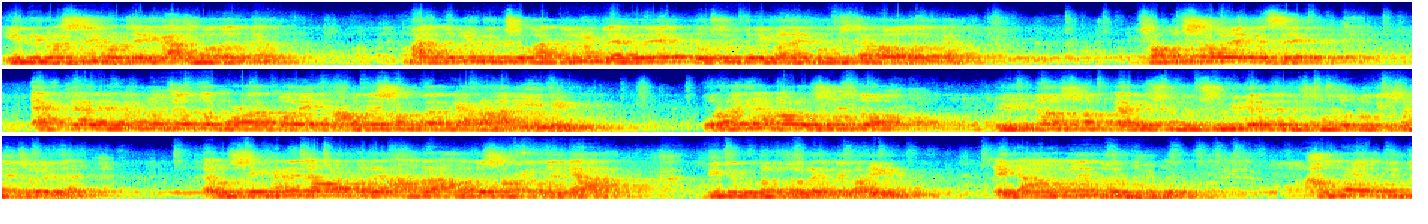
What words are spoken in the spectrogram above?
ইউনিভার্সিটি পর্যায়ে কাজ হওয়া দরকার। মাধ্যমিক, উচ্চ মাধ্যমিক লেভেলে প্রচুর পরিমাণে প্রতিষ্ঠান হওয়া দরকার। সমস্যা হয়ে গেছে। একটা লেভেল পর্যন্ত পড়ার পরে আমাদের সন্তানকে আমরা হারিয়ে ফেলি। ওরাই আবার সমস্ত বিভিন্ন সরকারি সুযোগ সুবিধার জন্য সমস্ত প্রতিষ্ঠানে চলে যায়। এবং সেখানে যাওয়ার পরে আমরা আমাদের সন্তানদেরকে আর উপর ধরে রাখতে পারি না। এটা আমাদের দুর্ভাগ্য। আমরা বৃদ্ধ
